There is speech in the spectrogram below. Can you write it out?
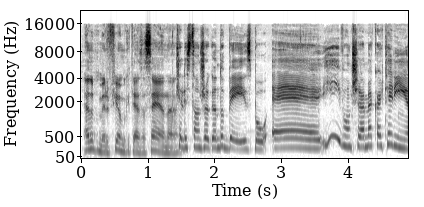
É no primeiro filme que tem essa cena? Que eles estão jogando beisebol. É. Ih, vão tirar minha carteirinha.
